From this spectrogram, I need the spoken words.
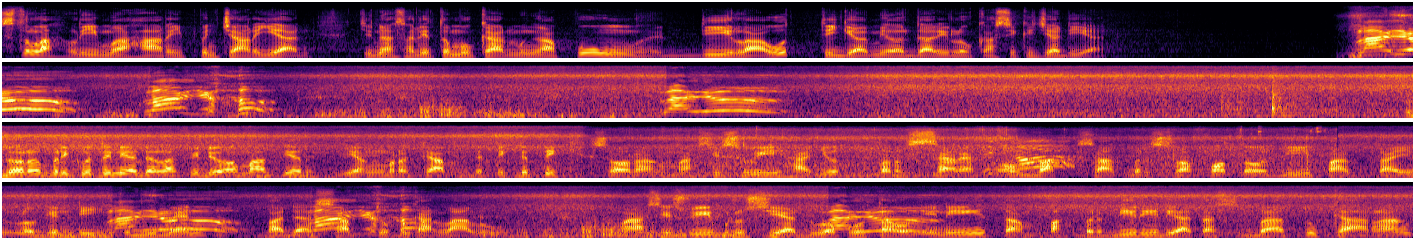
setelah lima hari pencarian. Jenazah ditemukan mengapung di laut 3 mil dari lokasi kejadian. Melayu, Melayu, Melayu. Saudara berikut ini adalah video amatir yang merekam detik-detik seorang mahasiswi hanyut terseret ombak saat bersuap foto di Pantai Logending, Kebumen pada Sabtu pekan lalu. Mahasiswi berusia 20 tahun ini tampak berdiri di atas batu karang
